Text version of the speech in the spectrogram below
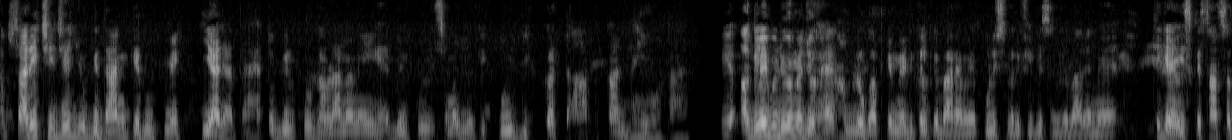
सब सारी चीज़ें योगदान के रूप में किया जाता है तो बिल्कुल घबराना नहीं है। बिल्कुल समझ लो कि कोई दिक्कत आपका नहीं होता है। ये अगले वीडियो में जो है हम लोग आपके मेडिकल के बारे में पुलिस वेरिफिकेशन के बारे में ठीक है? इसके साथ साथ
